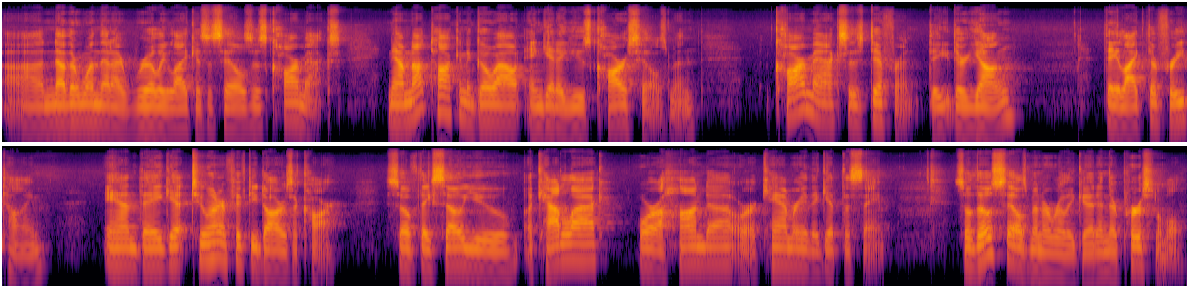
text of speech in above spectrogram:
Uh, another one that I really like as a sales is CarMax. Now, I'm not talking to go out and get a used car salesman. CarMax is different. They, they're young, they like their free time, and they get $250 a car. So if they sell you a Cadillac or a Honda or a Camry, they get the same. So those salesmen are really good and they're personable.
